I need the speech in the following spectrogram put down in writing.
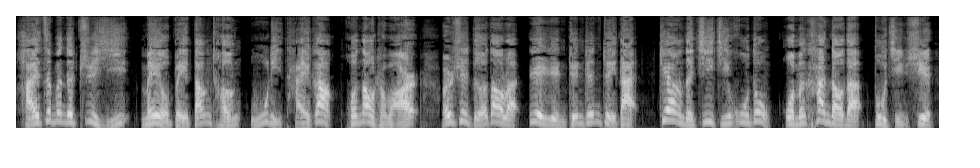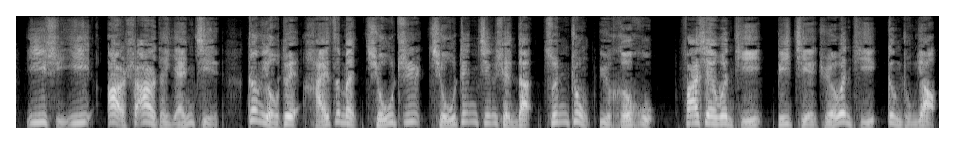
孩子们的质疑没有被当成无理抬杠或闹着玩，而是得到了认认真真对待。这样的积极互动，我们看到的不仅是一是一，二是二的严谨，更有对孩子们求知求真精神的尊重与呵护。发现问题比解决问题更重要。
